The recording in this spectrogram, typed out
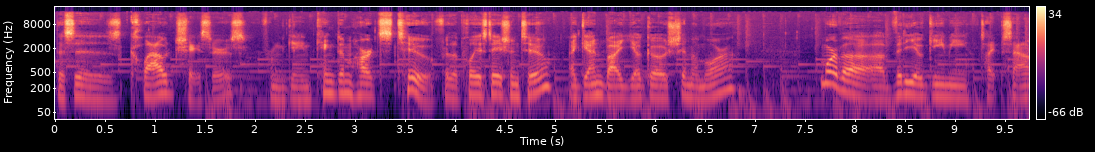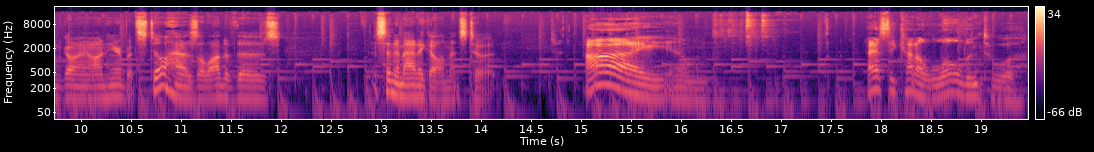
This is Cloud Chasers from the game Kingdom Hearts 2 for the PlayStation 2, again by Yoko Shimomura. More of a, a video gamey type sound going on here, but still has a lot of those cinematic elements to it. I am actually kind of lulled into a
